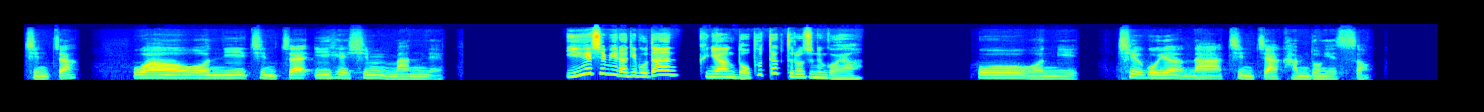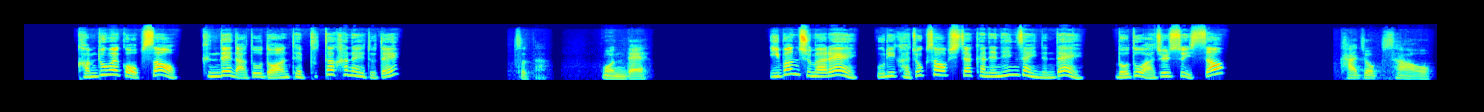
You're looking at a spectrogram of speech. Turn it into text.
진짜? 와, 언니 진짜 이해심 많네. 이해심이라기보단 그냥 너 부탁 들어주는 거야. 오, 언니 최고야. 나 진짜 감동했어. 감동할 거 없어. 근데 나도 너한테 부탁 하나 해도 돼? 쓰다. 뭔데? 이번 주말에 우리 가족 사업 시작하는 행사 있는데 너도 와줄 수 있어? 가족 사업.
